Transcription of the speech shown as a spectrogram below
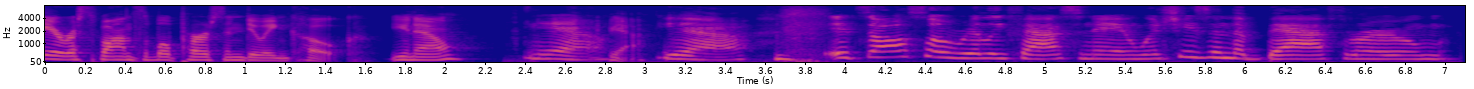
irresponsible person doing coke, you know? Yeah. Yeah. Yeah. it's also really fascinating when she's in the bathroom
